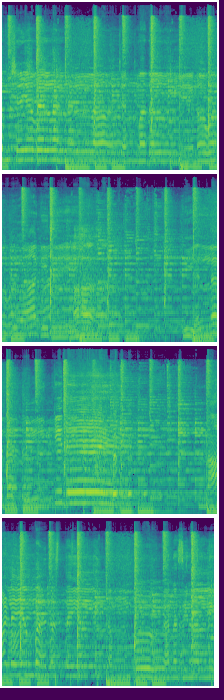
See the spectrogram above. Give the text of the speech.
ವಿಷಯವೆಲ್ಲ ಎಲ್ಲ ಜನ್ಮದಲ್ಲಿ ಏನೋ ಒಂದು ಆಗಿದೆ. ಎಲ್ಲದಕ್ಕೂ ಲಿಂಕಿದೆ. ನಾಳೆ ಎಂಬ ರಸ್ತೆಯಲ್ಲಿ ತಂಪು ಕನಸಿನಲ್ಲಿ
